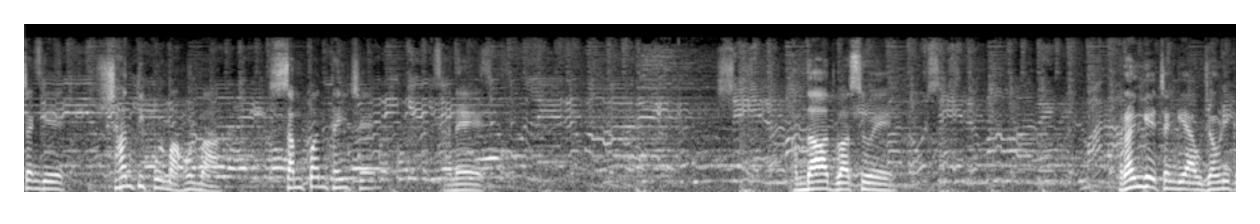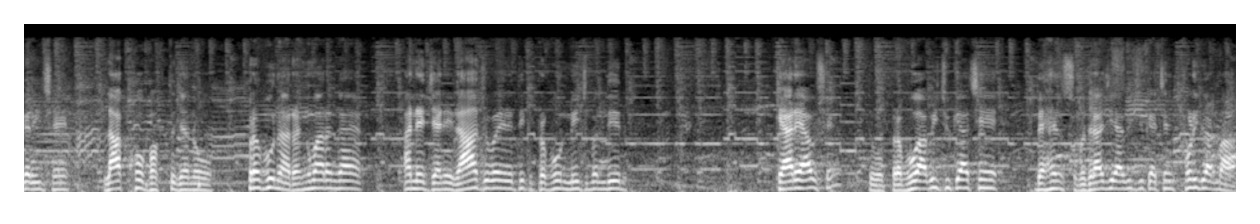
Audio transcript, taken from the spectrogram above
ચંગે શાંતિપૂર્ણ માહોલમાં સંપન્ન થઈ છે અને અમદાવાદવાસીઓએ રંગે ચંગે આ ઉજવણી કરી છે. લાખો ભક્તજનો પ્રભુના રંગમાં રંગાયા અને જેની રાહ જોવાઈ રહી કે પ્રભુ નિજ મંદિર ક્યારે આવશે? તો પ્રભુ આવી ચૂક્યા છે, બહેન સુભદ્રાજી આવી ચૂક્યા છે. થોડી વારમાં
